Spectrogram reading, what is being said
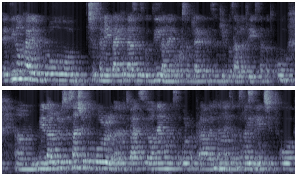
Edino, kar je bilo, če se mi je kaj takega zgodilo, ne kot sem rekla, ker sem kje pozabila teksta, pa tako, um, mi je dalo, da se sam še to bolj eh, motivacijo, ne morem se bolj pripraviti, Mhm, -hmm. za naslednjič in tako.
